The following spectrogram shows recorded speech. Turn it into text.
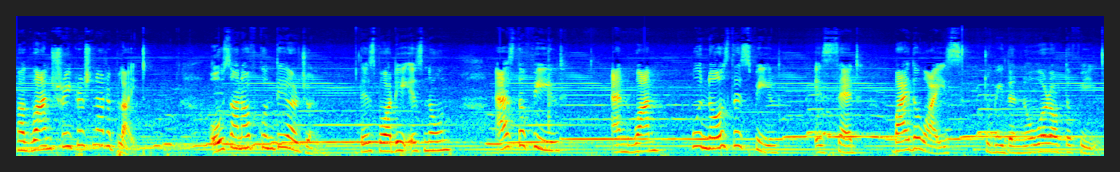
Bhagwan Sri Krishna replied, O son of Kunti Arjun, this body is known as the field, and one who knows this field is said by the wise to be the knower of the field.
